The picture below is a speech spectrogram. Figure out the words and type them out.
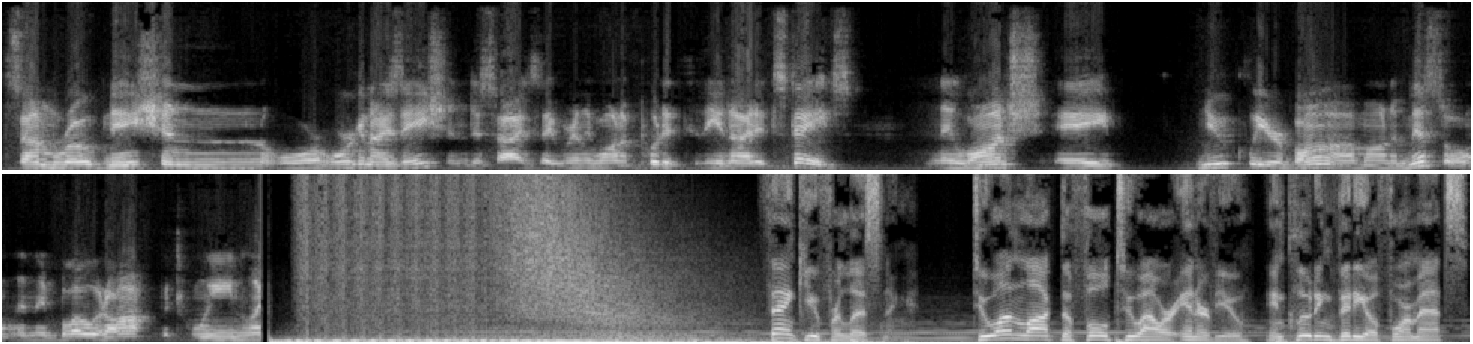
some rogue nation or organization decides they really want to put it to the United States, and they launch a nuclear bomb on a missile and then blow it off between like. Thank you for listening. To unlock the full two hour interview, including video formats,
